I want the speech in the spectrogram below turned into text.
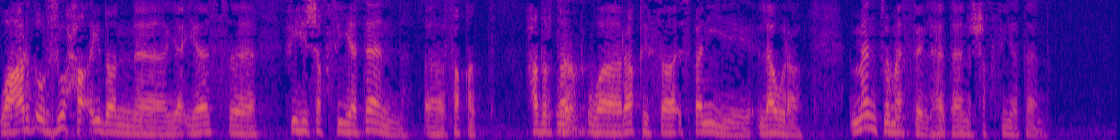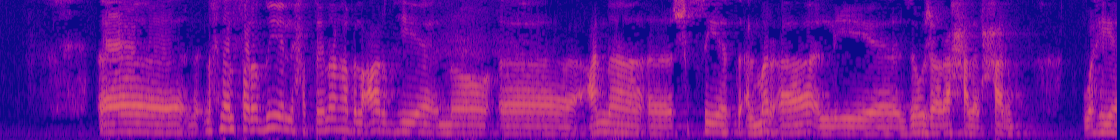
وعرض أرجوحة أيضا آه، يا إياس آه، فيه شخصيتان آه، فقط حضرتك نعم. وراقصة إسبانية لورا من تمثل هاتان الشخصيتان؟ آه، نحن الفرضية اللي حطيناها بالعرض هي إنه آه، عنا آه، شخصية المرأة اللي زوجها راح على الحرب وهي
